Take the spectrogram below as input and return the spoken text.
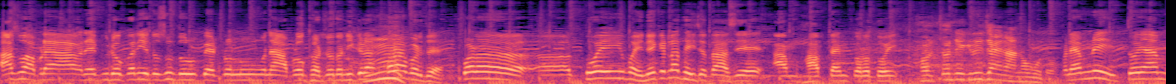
આ શું આપણે આ રેપિડો કરીએ તો શું થોડું પેટ્રોલનું અને આપણો ખર્ચો તો નીકળે? બરાબર છે. પણ તોય મહિને કેટલા થઈ જતા હશે? આમ હાફ ટાઈમ કરો તોય? ખર્ચો નીકળી જાય નાનો મોટો. પણ એમ નહીં તોય આમ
